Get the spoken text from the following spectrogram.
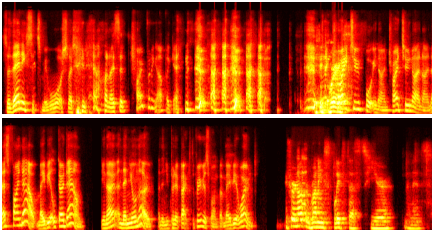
So then he said to me, Well, what should I do now? And I said, Try putting up again. like, try 249, try 299. Let's find out. Maybe it'll go down, you know, and then you'll know. And then you put it back to the previous one, but maybe it won't. If you're not running split tests here, then it's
